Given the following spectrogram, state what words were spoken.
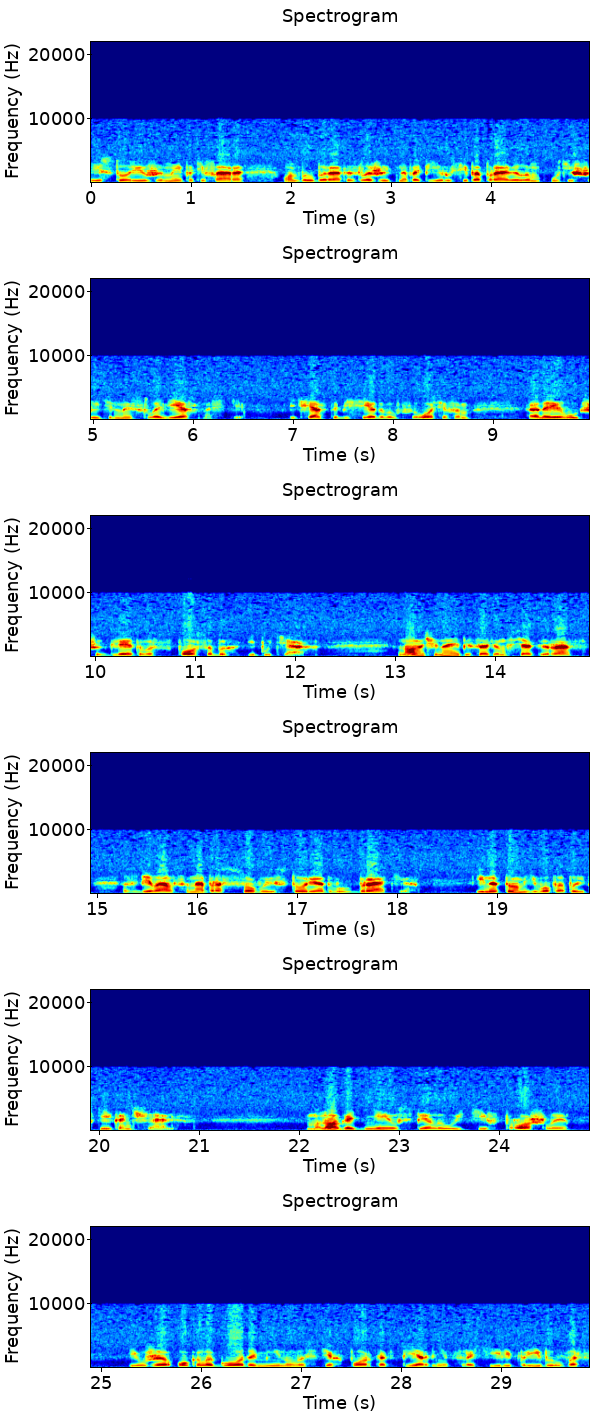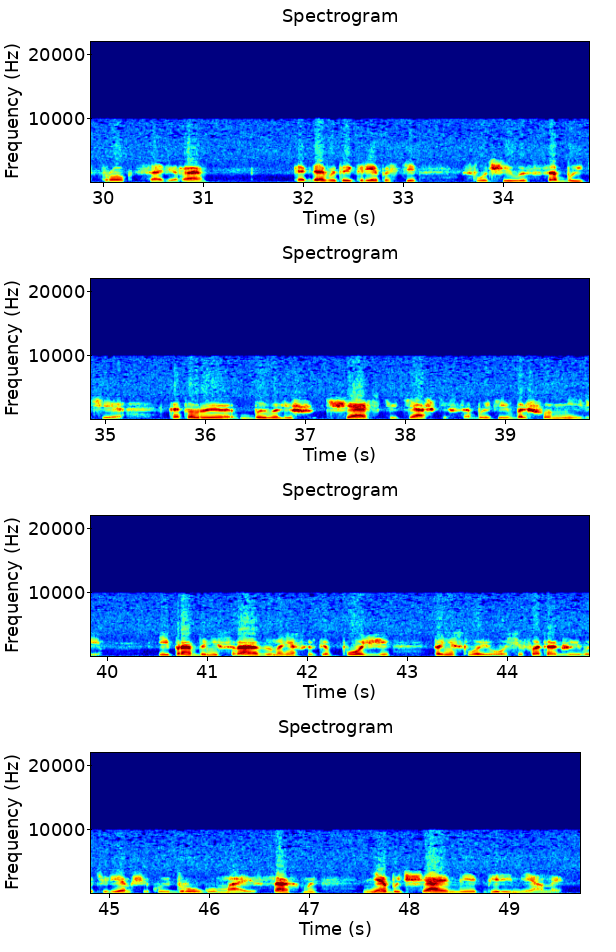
Историю жены Патифара он был бы рад изложить на папирусе по правилам утешительной словесности и часто беседовал с Иосифом о наилучших для этого способах и путях. Но, начиная писать, он всякий раз сбивался на образцовую историю о двух братьях, и на том его попытки и кончались. Много дней успело уйти в прошлое, и уже около года минуло с тех пор, как первенец Рахили прибыл в острог Цавера, когда в этой крепости случилось событие, которое было лишь частью тяжких событий в большом мире, и, правда, не сразу, но несколько позже принесло Иосифу, а также его тюремщику и другу Майи Сахмы, необычайные перемены —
